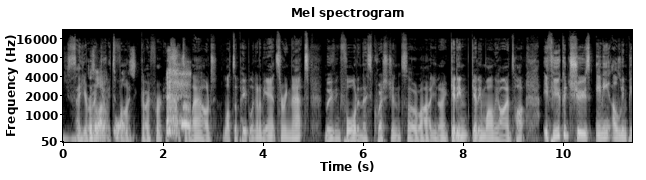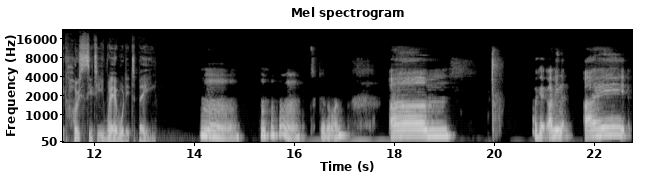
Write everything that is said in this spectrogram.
You say you're there's own. It's fine. Go for it. It's, it's allowed. Lots of people are going to be answering that moving forward in this question. So uh, you know, get in get in while the iron's hot. If you could choose any Olympic host city, where would it be? Hmm. It's a good one. Um. Okay. I mean, I.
